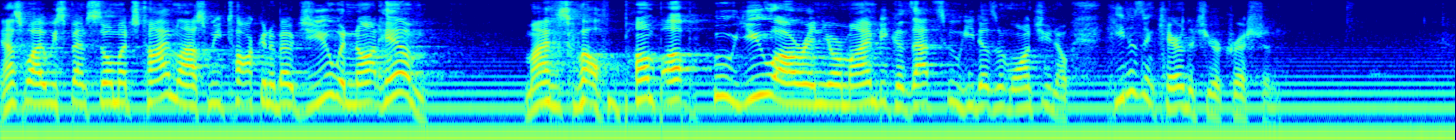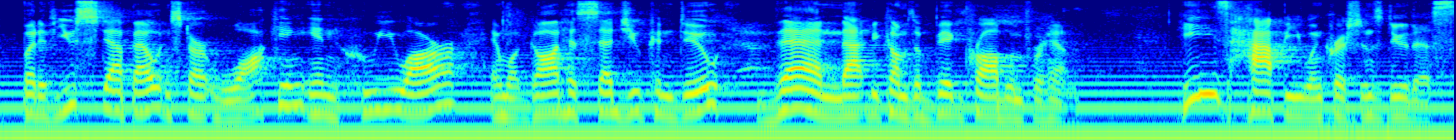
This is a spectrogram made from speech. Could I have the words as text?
That's why we spent so much time last week talking about you and not him. Might as well pump up who you are in your mind because that's who he doesn't want you to know. He doesn't care that you're a Christian. But if you step out and start walking in who you are and what God has said you can do, then that becomes a big problem for him. He's happy when Christians do this.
